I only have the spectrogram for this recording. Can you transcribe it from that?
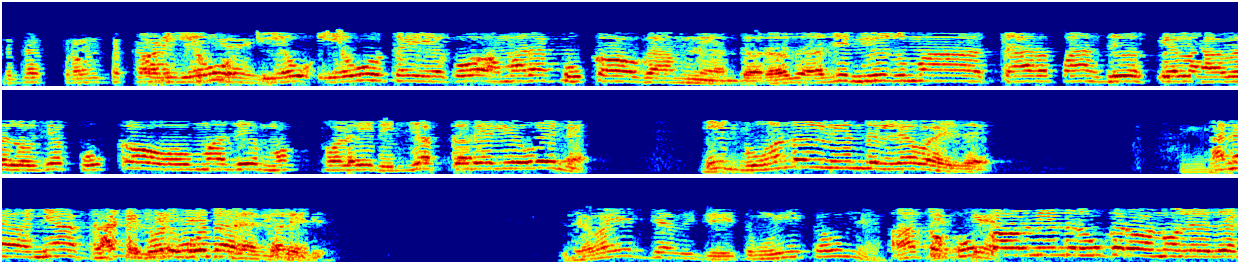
કદાચ ત્રણ ટકા એવું એવું થઈ શકો અમારા કુકાઓ ગામની અંદર. હજી- હજી ન્યૂઝમાં ચાર પાંચ દિવસ પહેલા આવેલું છે. કુકાઓમાં જે મગફળી રિજેક્ટ કરેલી હોય ને એ ગોંડલની અંદર લેવાય છે. અને અહીંયા ઘાટી થોડી વધારે કરી લેવાય જ જવી જોઈએ તો હું એ કહું ને. હા તો કેમ ની અંદર હું કરવાનું? લે છે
